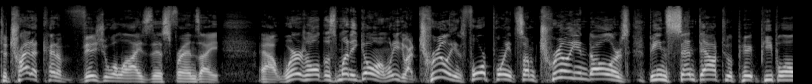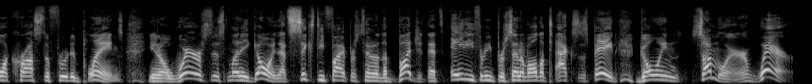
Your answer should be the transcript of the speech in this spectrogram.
To try to kind of visualize this, friends, I uh, where's all this money going? What are you doing? Trillions, four point some trillion dollars being sent out to people all across the fruited plains. You know, where's this money going? That's 65% of the budget. That's 83% of all the taxes paid going somewhere. Where?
